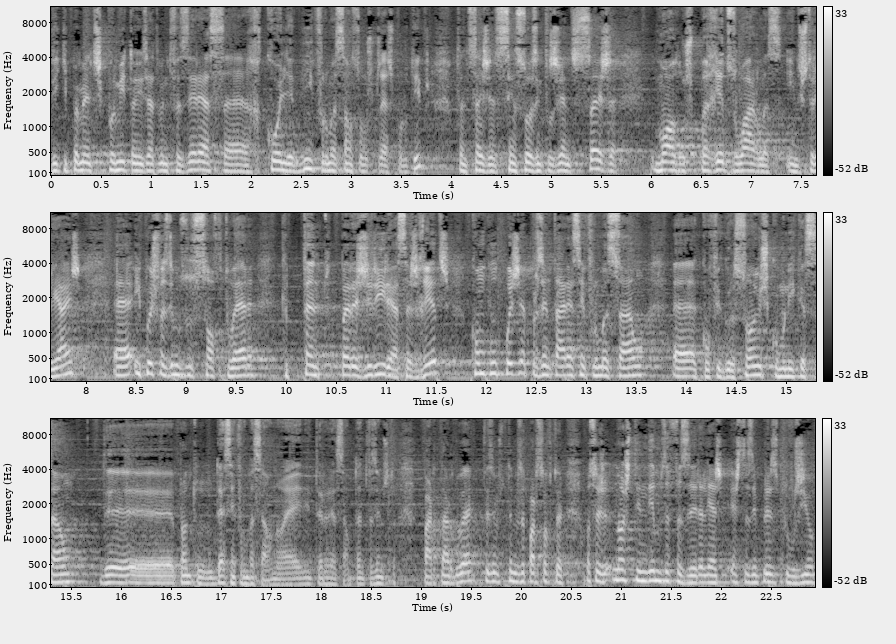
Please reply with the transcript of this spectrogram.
de equipamentos que permitam exatamente fazer essa recolha de informação sobre os processos produtivos, portanto, seja sensores inteligentes, seja módulos para redes wireless industriais, eh, e depois fazemos o software que, tanto para gerir essas redes, como depois apresentar essa informação, eh, configurações, comunicação de, pronto, dessa informação, não é? De interação. Portanto, fazemos parte de hardware, fazemos, temos a parte de software. Ou seja, nós tendemos a fazer, aliás, estas empresas privilegiam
